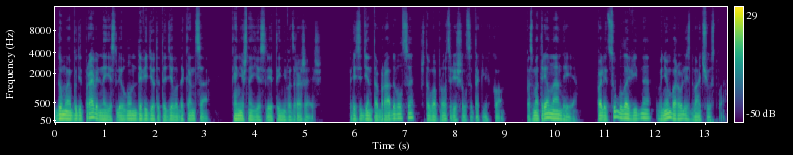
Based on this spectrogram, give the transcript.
Думаю, будет правильно, если Лон доведет это дело до конца. Конечно, если ты не возражаешь. Президент обрадовался, что вопрос решился так легко. Посмотрел на Андрея. По лицу было видно, в нем боролись два чувства.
